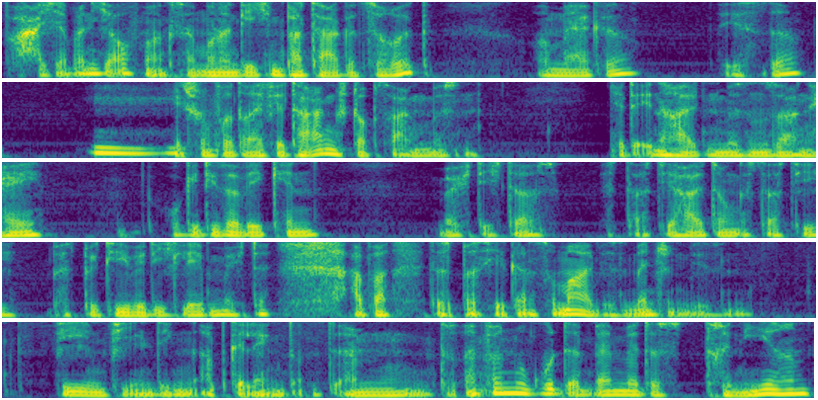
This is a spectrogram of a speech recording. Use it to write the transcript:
war ich aber nicht aufmerksam. Und dann gehe ich ein paar Tage zurück und merke, ist du, mhm. jetzt schon vor drei, vier Tagen Stopp sagen müssen. Ich hätte innehalten müssen und sagen, hey, wo geht dieser Weg hin? Möchte ich das? Ist das die Haltung? Ist das die Perspektive, die ich leben möchte? Aber das passiert ganz normal. Wir sind Menschen, wir sind vielen, vielen Dingen abgelenkt. Und ähm, das ist einfach nur gut, wenn wir das trainieren,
